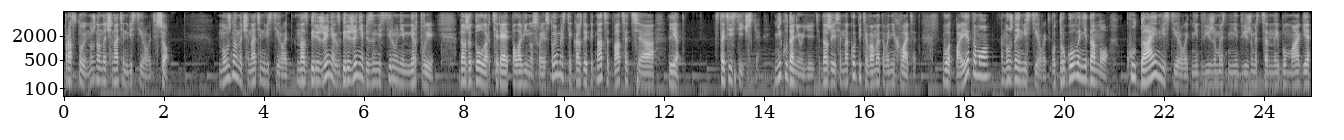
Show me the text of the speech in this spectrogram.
простой. Нужно начинать инвестировать. Все нужно начинать инвестировать. На сбережениях, сбережения без инвестирования мертвы. Даже доллар теряет половину своей стоимости каждые 15-20 э, лет статистически. Никуда не уедете. Даже если накопите, вам этого не хватит. Вот, поэтому нужно инвестировать. Вот другого не дано. Куда инвестировать? Недвижимость, не недвижимость, ценные бумаги,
